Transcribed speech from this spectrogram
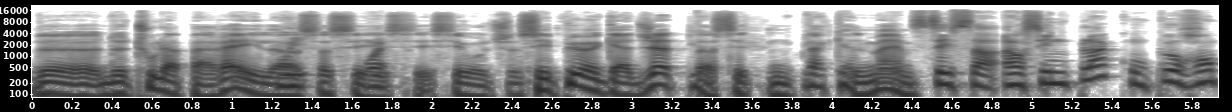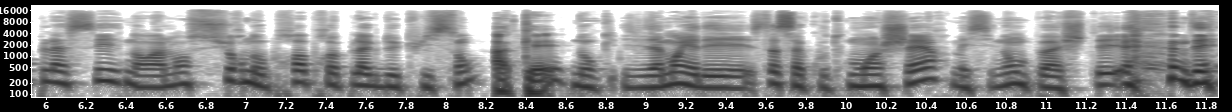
de, de tout l'appareil. Là. Oui, ça, c'est ouais. c'est- c'est autre chose. C'est plus un gadget, là, c'est une plaque elle-même. C'est ça. Alors c'est une plaque qu'on peut remplacer normalement sur nos propres plaques de cuisson. OK. Donc évidemment, il y a des ça, ça coûte moins cher, mais sinon on peut acheter des,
